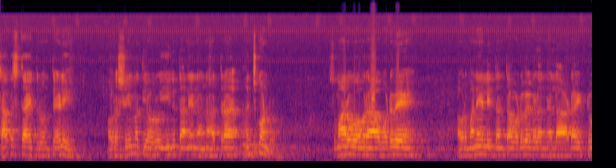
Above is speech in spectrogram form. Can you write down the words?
ಸಾಗಿಸ್ತಾ ಇದ್ರು ಅಂತೇಳಿ ಅವರ ಶ್ರೀಮತಿಯವರು ಈಗ ತಾನೇ ನನ್ನ ಹತ್ರ ಹಂಚ್ಕೊಂಡ್ರು. ಸುಮಾರು ಅವರ ಒಡವೆ ಅವರ ಮನೆಯಲ್ಲಿದ್ದಂಥ ಒಡವೆಗಳನ್ನೆಲ್ಲ ಅಡ ಇಟ್ಟು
